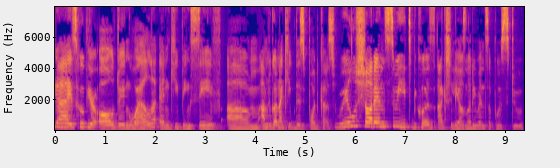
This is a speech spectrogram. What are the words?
Guys hope you're all doing well and keeping safe. Um i'm gonna keep this podcast real short and sweet because actually i was not even supposed to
